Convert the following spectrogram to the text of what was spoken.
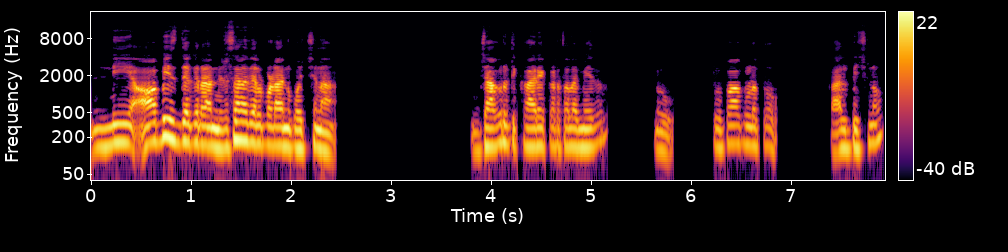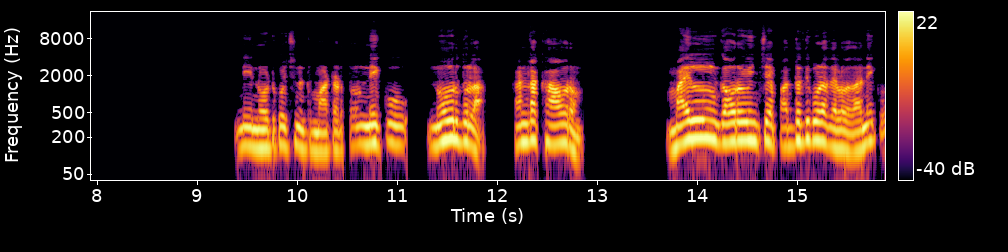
నీ ఆఫీస్ దగ్గర నిరసన తెలపడానికి వచ్చిన జాగృతి కార్యకర్తల మీద నువ్వు తుపాకులతో కాల్పించినావు. నీ నోటికొచ్చినట్టు మాట్లాడుతావు నీకు నోరుదుల కండ్ల కావరం మహిళలను గౌరవించే పద్ధతి కూడా తెలియదా నీకు?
